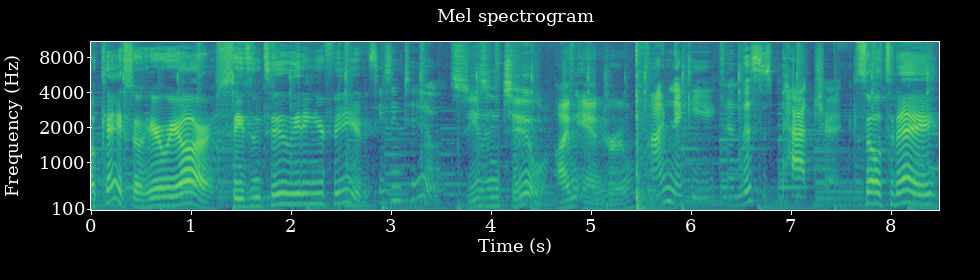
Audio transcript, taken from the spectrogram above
Okay, so here we are, season two, eating your feed. Season two. Season two. I'm Andrew. I'm Nikki, and this is Patrick. So today,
